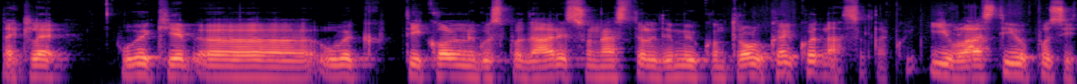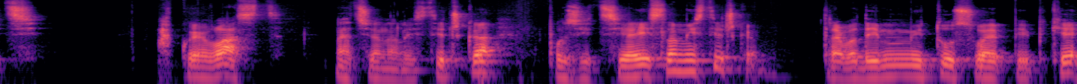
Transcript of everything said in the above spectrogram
Dakle, uvek, je, uh, uvek ti koloni gospodari su nastojali da imaju kontrolu, kao i kod nas, tako? I vlasti i opozicije. Ako je vlast nacionalistička, pozicija islamistička. Treba da imamo i tu svoje pipke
